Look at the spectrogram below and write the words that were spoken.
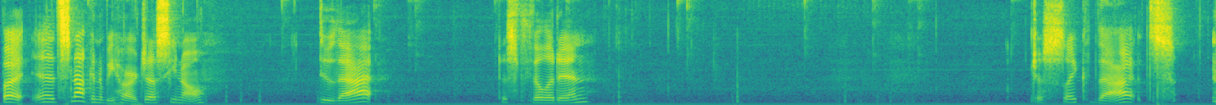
but it's not gonna be hard. Just, you know, do that. Just fill it in. Just like that.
